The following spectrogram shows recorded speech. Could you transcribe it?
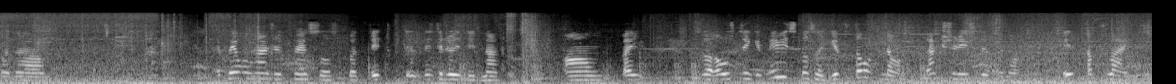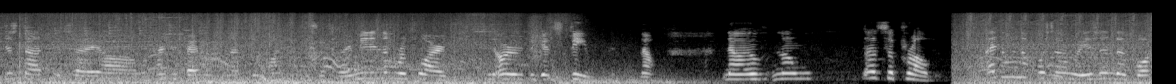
But um I pay 100 pesos but it, it literally did nothing. Um I so I was thinking maybe it's because a gift though? No, actually it's no. It applies. It's just that it's a uh, 100 pesos not too much. Is the minimum required in order to get Steam. Now, now, now, that's a problem. I don't know for some reason the boss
